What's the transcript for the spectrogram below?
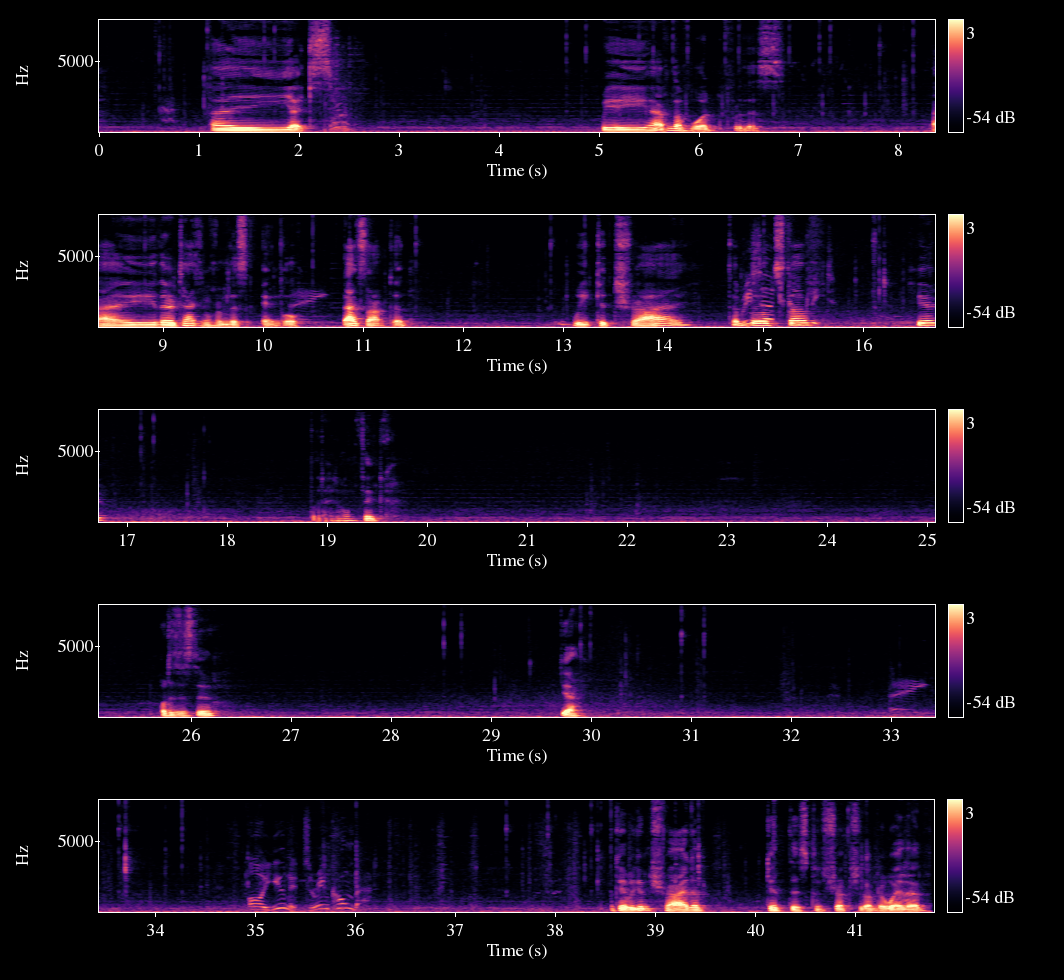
Uh, yikes. We have enough wood for this. I they're attacking from this angle. That's not good. We could try to build stuff complete. here. But I don't think What does this do? Yeah. Our units are in combat. Okay, we can try to get this construction underway then.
